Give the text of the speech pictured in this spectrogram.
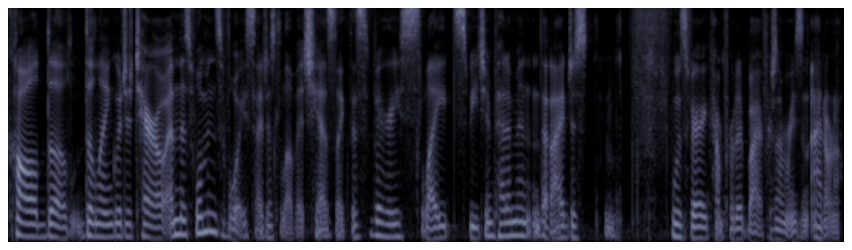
called the the language of tarot. And this woman's voice i just love it. She has like this very slight speech impediment that i just was very comforted by for some reason. I don't know.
